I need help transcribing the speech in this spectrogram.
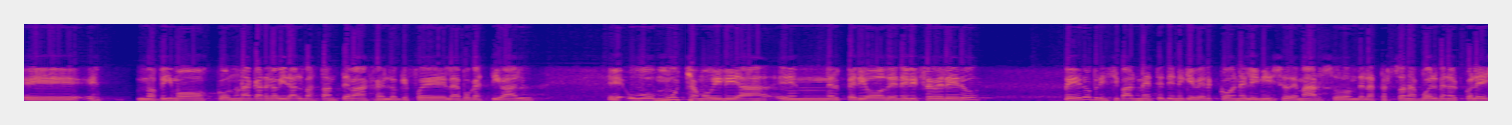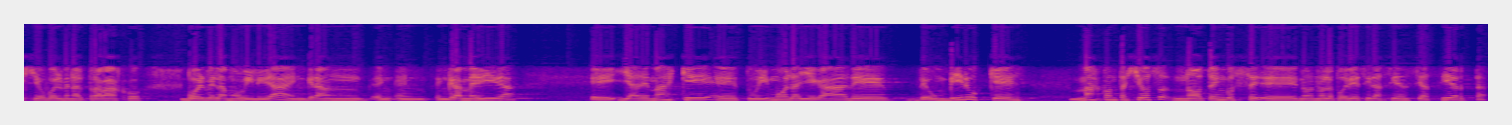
eh, nos vimos con una carga viral bastante baja en lo que fue la época estival. Eh, hubo mucha movilidad en el periodo de enero y febrero, pero principalmente tiene que ver con el inicio de marzo, donde las personas vuelven al colegio, vuelven al trabajo, vuelve la movilidad en gran, en, en, gran medida. Eh, y además que eh, tuvimos la llegada de, de, un virus que es más contagioso, no tengo, no, no le podría decir a ciencia cierta,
